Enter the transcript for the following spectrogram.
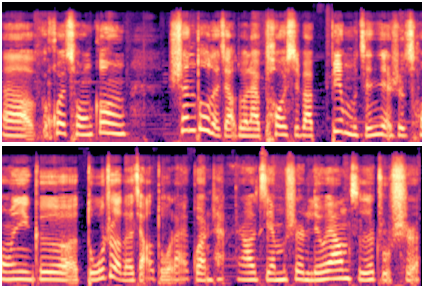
呃，会从更深度的角度来剖析吧，并不仅仅是从一个读者的角度来观察。然后节目是刘洋子主持，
